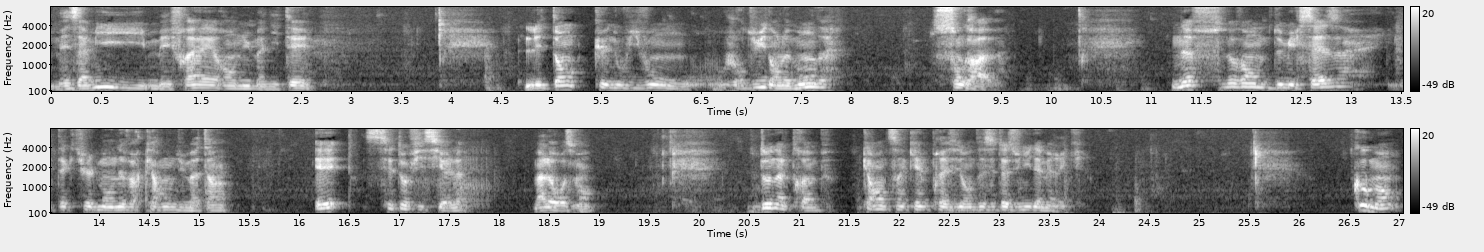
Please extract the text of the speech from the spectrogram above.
Mes amis, mes frères en humanité, les temps que nous vivons aujourd'hui dans le monde sont graves. 9 novembre 2016, il est actuellement 9h40 du matin, et c'est officiel, malheureusement. Donald Trump, 45e président des États-Unis d'Amérique. Comment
